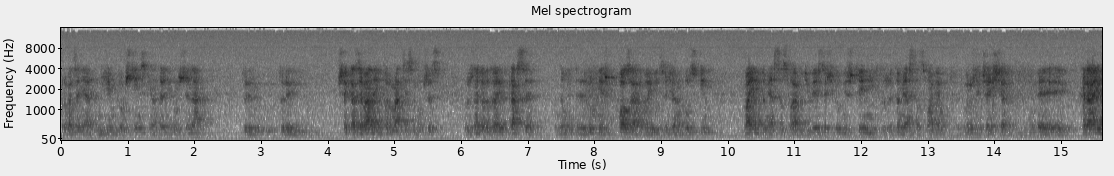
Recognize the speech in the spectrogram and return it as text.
prowadzenia Dni Ziemi Wolsztyńskiej na terenie Wolsztyna, który, który przekazywane informacje są poprzez różnego rodzaju prasę, no, y, również poza województwem zielonogórskim, mają to miasto sławić. Wy jesteście również tymi, którzy to miasto sławią w różnych częściach y, y, kraju,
